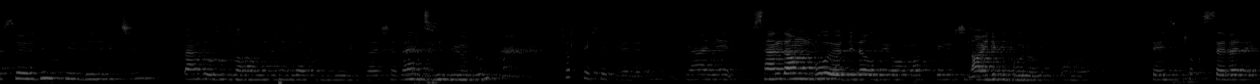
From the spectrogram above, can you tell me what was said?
Şeyler söyledin ki benim için. Ben de uzun zamandır kendi hakkımda böyle güzel şeyler duymuyordum. Çok teşekkür ederim. Yani senden bu ödülü alıyor olmak benim için ayrı bir gurur, onur. Seni çok severek,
